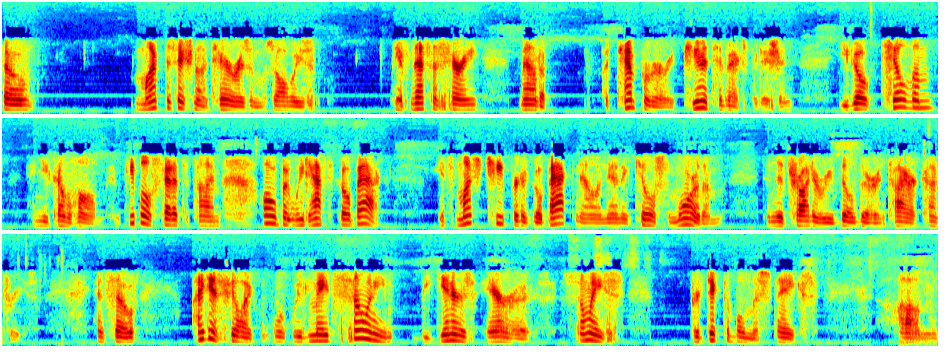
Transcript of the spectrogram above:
So, my position on terrorism was always, if necessary, mount a, a temporary punitive expedition. You go kill them and you come home. And people said at the time, oh, but we'd have to go back. It's much cheaper to go back now and then and kill some more of them than to try to rebuild their entire countries. And so I just feel like we've made so many beginners' errors, so many predictable mistakes, um,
